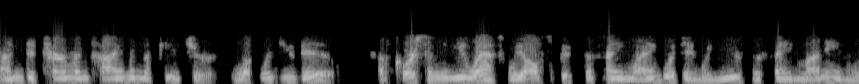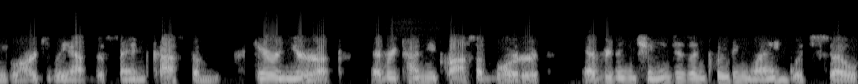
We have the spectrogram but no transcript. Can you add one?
undetermined time in the future. What would you do? Of course, in the U.S., we all speak the same language and we use the same money and we largely have the same customs. Here in Europe, every time you cross a border, everything changes, including language. So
